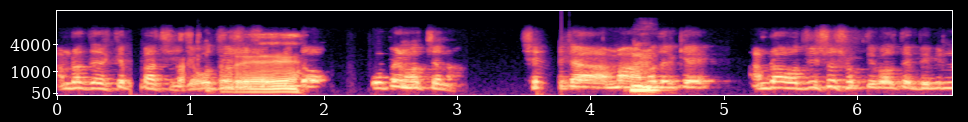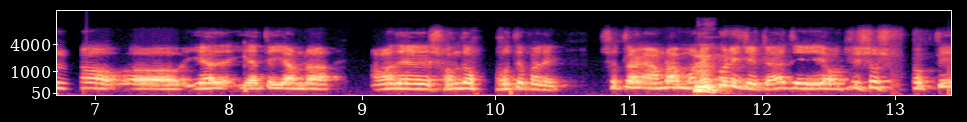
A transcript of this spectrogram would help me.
আমরা দেখতে পাচ্ছি যে অদৃশ্য শক্তি তো ওপেন হচ্ছে না। সেটা। আমাদেরকে আমরা অদৃশ্য শক্তি বলতে বিভিন্ন ইয়াতেই আমরা আমাদের সন্দেহ হতে পারে। সুতরাং আমরা মনে করি যেটা যে এই অদৃশ্য শক্তি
